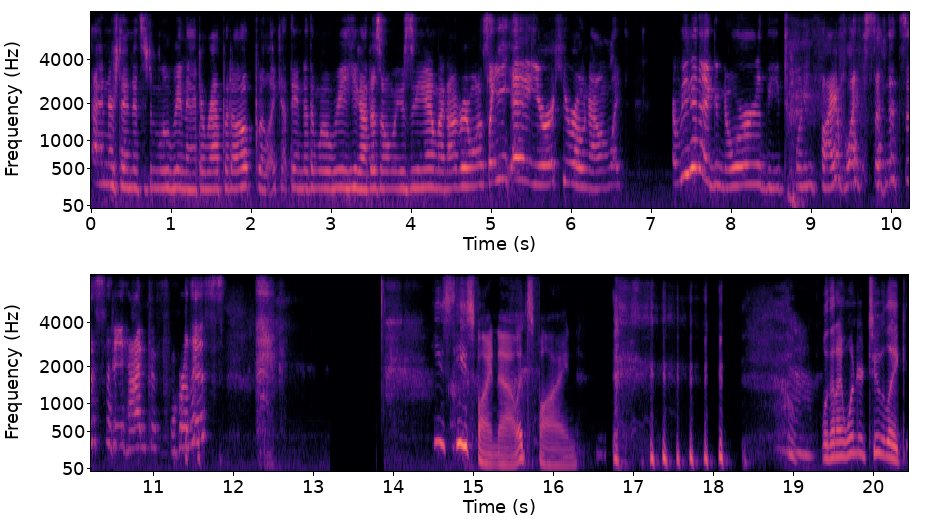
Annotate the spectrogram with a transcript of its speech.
i understand it's a movie and they had to wrap it up but like at the end of the movie he got his own museum and everyone's like yay you're a hero now i'm like are we gonna ignore the 25 life sentences that he had before this He's he's fine now. It's fine. well, then I wonder too, like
